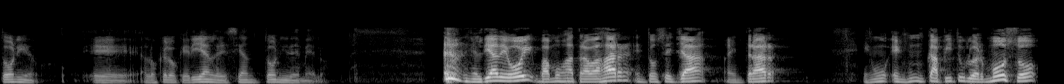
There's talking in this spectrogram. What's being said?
Tony, eh, a los que lo querían le decían Tony de Melo. En el día de hoy vamos a trabajar entonces ya a entrar en un, en un capítulo hermoso.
